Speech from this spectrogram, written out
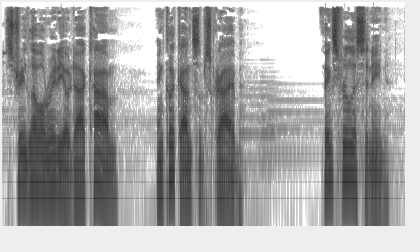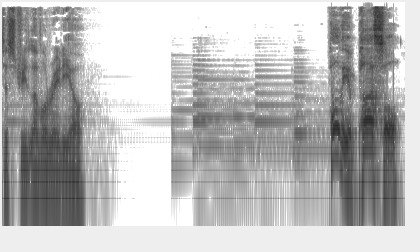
streetlevelradio.com and click on subscribe. Thanks for listening to Street Level Radio. Paul the Apostle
